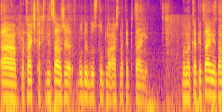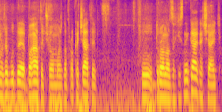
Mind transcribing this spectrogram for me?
А прокачка твінса вже буде доступна аж на капітані. Ну на капітані там вже буде багато чого можна прокачати. Ту дрона захисника качать.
